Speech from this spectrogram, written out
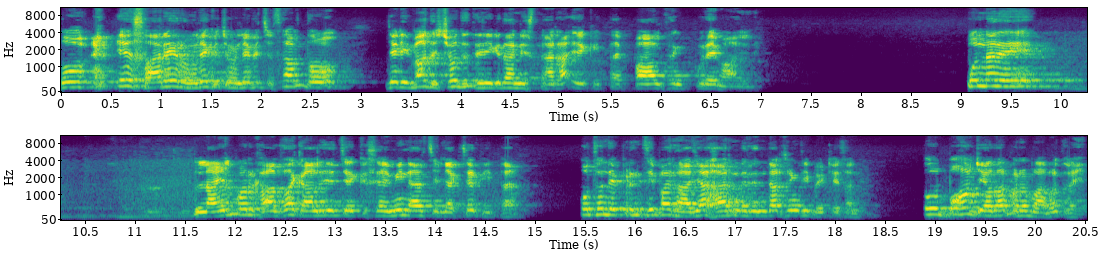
ਤੋ ਇਹ ਸਾਰੇ ਰੋਲੇ ਕਚੋਲੇ ਵਿੱਚ ਸਭ ਤੋਂ ਜਿਹੜੀ ਵੱਧ ਸ਼ੁੱਧ ਤਰੀਕ ਦਾ ਨਿਸਤਾਰਾ ਇਹ ਕੀਤਾ ਪਾਲ ਸਿੰਘ ਪੁਰੇਵਾਲ ਨੇ। ਉਹਨਾਂ ਨੇ ਲਾਇਲਪੁਰ ਖਾਲਸਾ ਕਾਲਜ ਵਿੱਚ ਇੱਕ ਸੈਮੀਨਾਰ 'ਚ ਲੈਕਚਰ ਕੀਤਾ। ਉੱਥੋਂ ਦੇ ਪ੍ਰਿੰਸੀਪਲ ਰਾਜਾ ਹਰ ਨਰਿੰਦਰ ਸਿੰਘ ਜੀ ਬੈਠੇ ਸਨ। ਉਹ ਬਹੁਤ ਜ਼ਿਆਦਾ ਪ੍ਰਭਾਵਿਤ ਰਹੇ।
